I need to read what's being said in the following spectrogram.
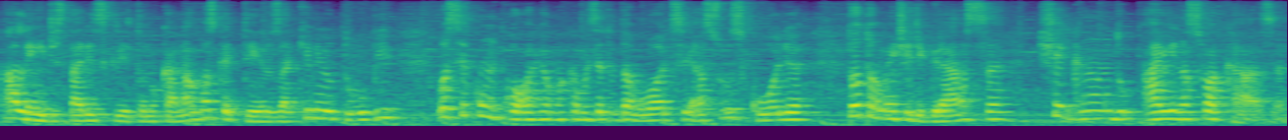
além de estar inscrito no canal Basqueteiros aqui no YouTube, você concorre a uma camiseta da Odyssey à sua escolha, totalmente de graça, chegando aí na sua casa.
